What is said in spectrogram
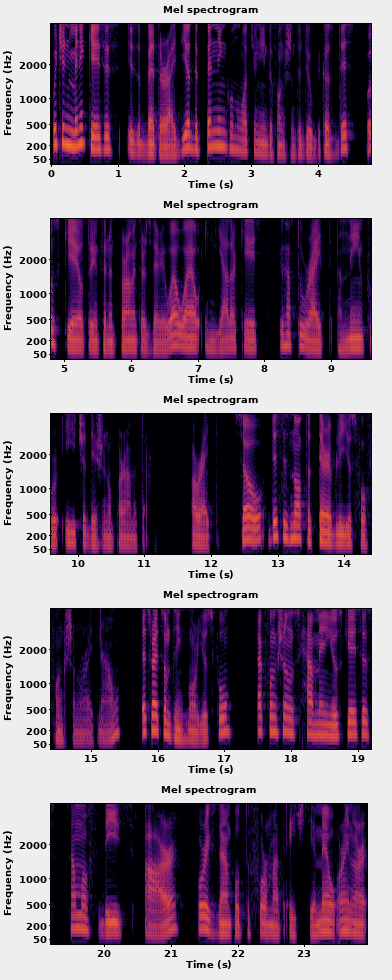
which in many cases is a better idea depending on what you need the function to do, because this will scale to infinite parameters very well, while in the other case, you have to write a name for each additional parameter. All right, so this is not a terribly useful function right now. Let's write something more useful. Tag functions have many use cases. Some of these are, for example, to format HTML or in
